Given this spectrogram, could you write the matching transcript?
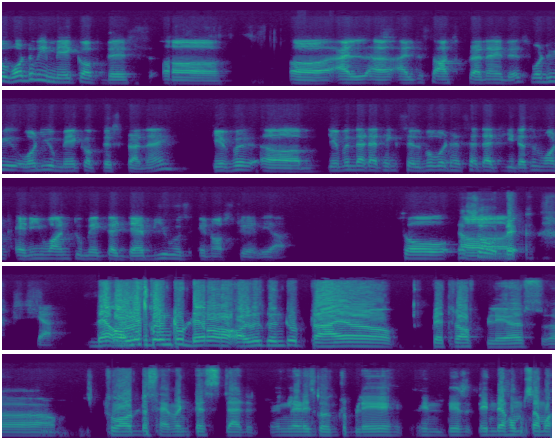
so, what do we make of this? Uh, uh, I'll uh, I'll just ask Pranay this. What do you what do you make of this, Pranay? Given uh, given that I think Silverwood has said that he doesn't want anyone to make their debuts in Australia. So, so uh, they, yeah. they're Yeah. always going to they are always going to try a plethora of players uh, throughout the seven tests that England is going to play in this in their home summer.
